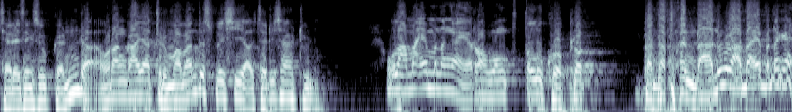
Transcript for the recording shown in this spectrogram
Jadi sing suka enggak. Orang kaya dermawan itu spesial. Jadi saya dulu. Ulama yang menengah roh wong telu goblok bantah-bantahan ulama yang menengah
